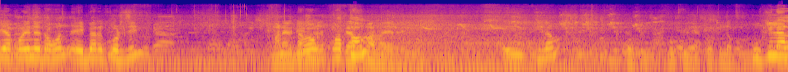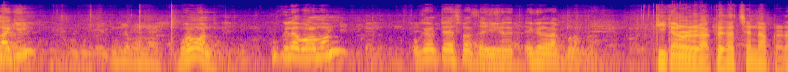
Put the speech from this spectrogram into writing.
ইয়ে করিনি তখন এইবার করছি। মানে এবং প্রথম এই কি নাম? কুকিলা লাগি। বর্মন। কুকিলা বর্মন? ওকে ট্রান্সফার চাই এখানে এখানে রাখব না আমরা। কি কারণে রাখতে যাচ্ছেন না আপনারা?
